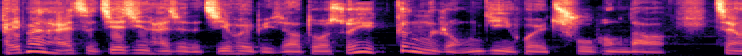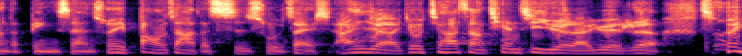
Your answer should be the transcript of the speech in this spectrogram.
陪伴孩子、接近孩子的机会比较多，所以更容易会触碰到这样的冰山，所以爆炸的次数在。哎呀，又加上天气越来越热，所以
